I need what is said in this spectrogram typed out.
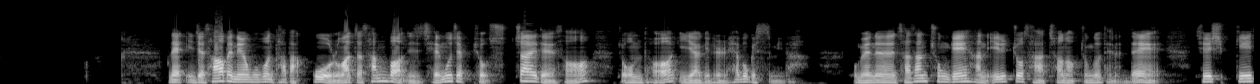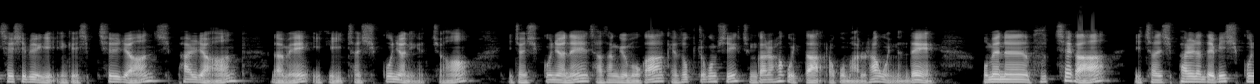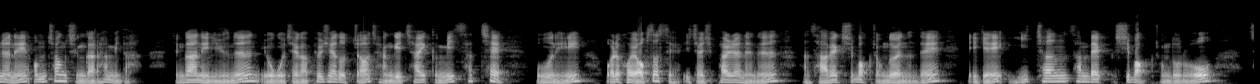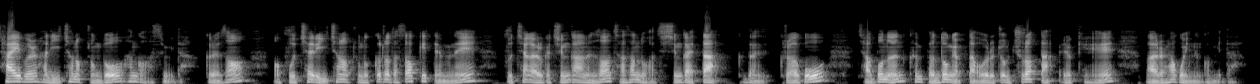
네, 이제 사업의 내용 부분 다 봤고 로마자 3번 이제 재무제표 숫자에 대해서 조금 더 이야기를 해보겠습니다. 보면은 자산 총계 한 1조 4천억 정도 되는데 70기, 71기 이게 17년, 18년, 그다음에 이게 2019년이겠죠. 2019년에 자산 규모가 계속 조금씩 증가를 하고 있다라고 말을 하고 있는데 보면은 부채가 2018년 대비 19년에 엄청 증가를 합니다. 증가하는 이유는 요거 제가 표시해뒀죠. 장기 차입금 및 사채 부분이 원래 거의 없었어요. 2018년에는 한 410억 정도였는데 이게 2310억 정도로 차입을 한 2천억 정도 한 것 같습니다. 그래서 어, 부채를 2천억 정도 끌어다 썼기 때문에 부채가 이렇게 증가하면서 자산도 같이 증가했다. 그러고 자본은 큰 변동이 없다. 오히려 좀 줄었다. 이렇게 말을 하고 있는 겁니다.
